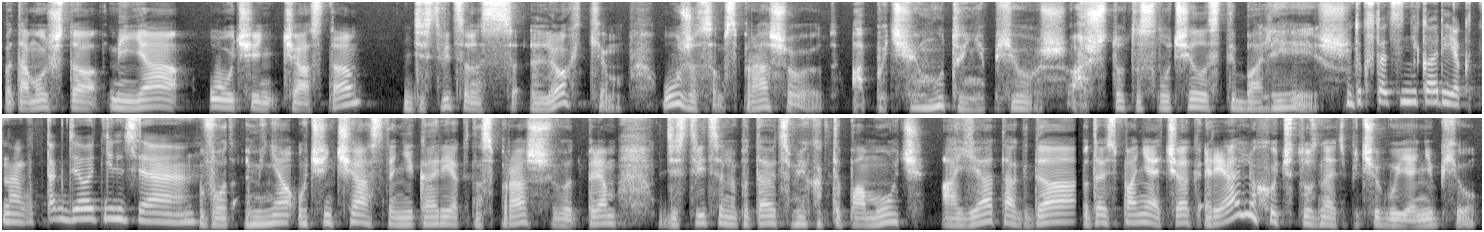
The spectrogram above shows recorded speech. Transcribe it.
Потому что меня очень часто действительно с легким ужасом спрашивают, а почему ты не пьешь? А что-то случилось, ты болеешь? Это, кстати, некорректно. Вот так делать нельзя. Вот, а меня очень часто некорректно спрашивают, прям действительно пытаются мне как-то помочь, а я тогда пытаюсь понять, человек реально хочет узнать, почему я не пью?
